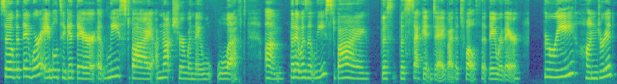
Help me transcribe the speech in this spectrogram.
So, but they were able to get there at least by I'm not sure when they left, um, but it was at least by this the second day, by the twelfth, that they were there. Three hundred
